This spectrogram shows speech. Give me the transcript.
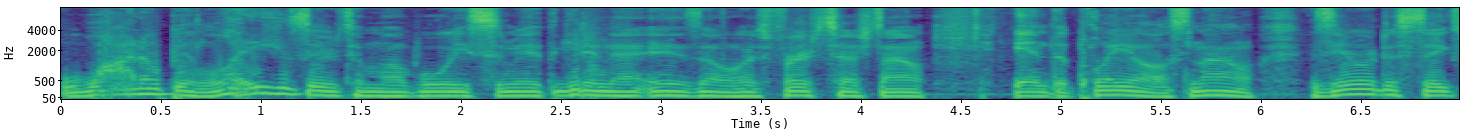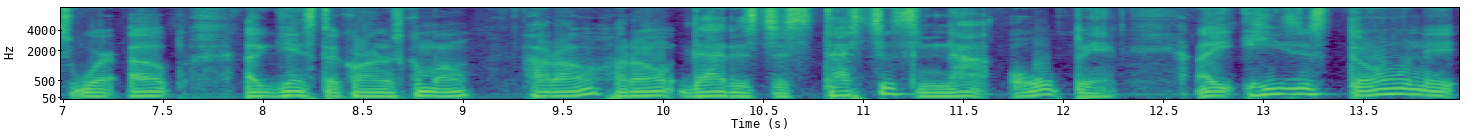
wide open laser to my boy Smith, getting that end zone, his first touchdown in the playoffs. Now zero to six, we're up against the Cardinals. Come on, hold on, hold on. That is just that's just not open. Like he's just throwing it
